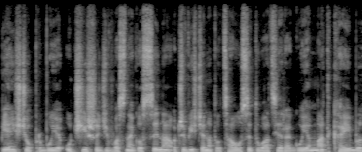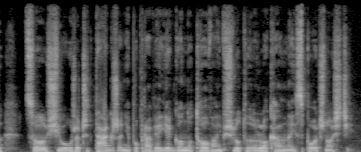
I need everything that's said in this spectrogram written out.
pięścią próbuje uciszyć własnego syna. Oczywiście na tą całą sytuację reaguje Matt Cable, co siłą rzeczy także nie poprawia jego notowań wśród lokalnej społeczności.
